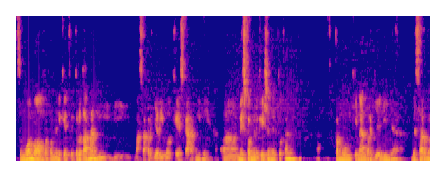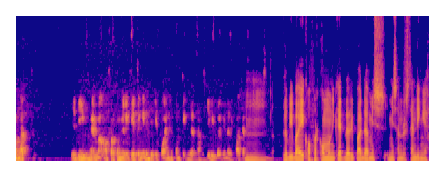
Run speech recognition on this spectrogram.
semua mau over communicate, terutama di, di masa kerja remote kayak sekarang ini. Uh, miscommunication itu kan kemungkinan terjadinya besar banget. Jadi memang over communicating ini jadi poin yang penting dan harus jadi bagian dari culture. Hmm, lebih baik over communicate daripada mis misunderstanding ya.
